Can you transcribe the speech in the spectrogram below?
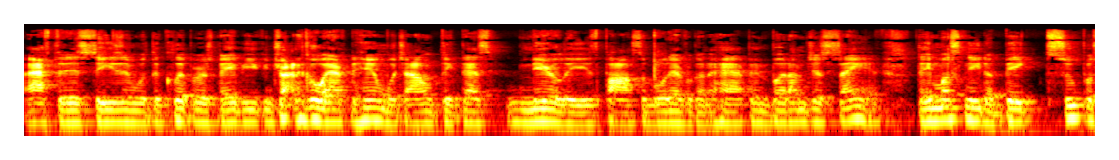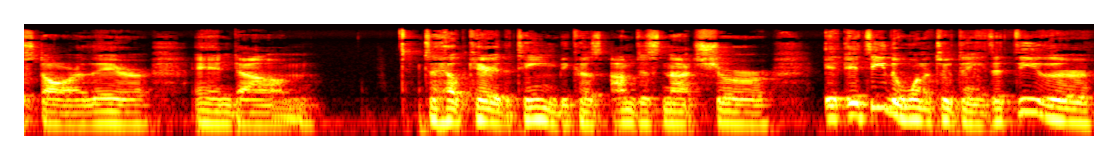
after this season with the Clippers. Maybe you can try to go after him, which I don't think that's nearly as possible, ever going to happen. But I'm just saying they must need a big superstar there and um, to help carry the team because I'm just not sure. It, it's either one or two things. It's either,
